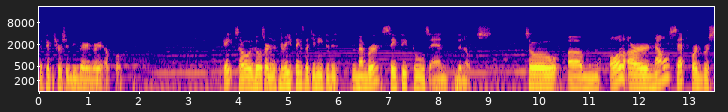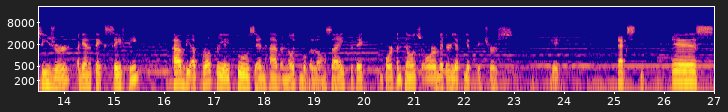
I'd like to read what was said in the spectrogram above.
The picture should be very, very helpful. Okay, so those are the three things that you need to remember safety, tools, and the notes. So um, all are now set for the procedure. Again, think safety, have the appropriate tools, and have a notebook alongside to take important notes or better yet, get pictures Okay. Next is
